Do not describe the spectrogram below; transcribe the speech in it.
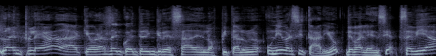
La empleada que ahora se encuentra ingresada en el hospital uni- universitario de Valencia se había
